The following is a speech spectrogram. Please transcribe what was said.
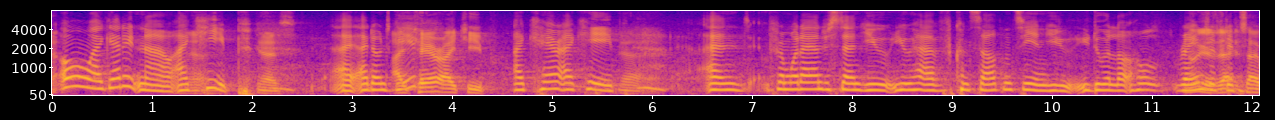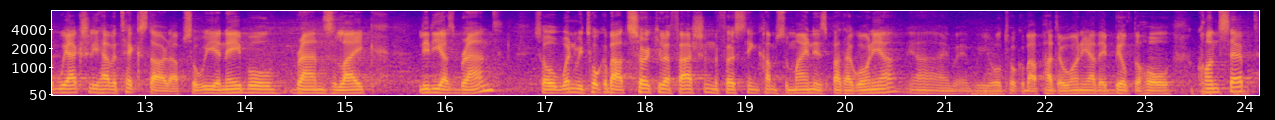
yeah. Oh, I get it now. I Yeah. keep. Yes. I, I don't give. I care, I keep. I care. I keep. Yeah. And from what I understand, you, you have consultancy and you, you do a lot, whole range No, of different. it's, uh, we actually have a tech startup, so we enable brands like Lydia's brand. So when we talk about circular fashion, the first thing that comes to mind is Patagonia. Yeah, we all talk about Patagonia. They built the whole concept.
